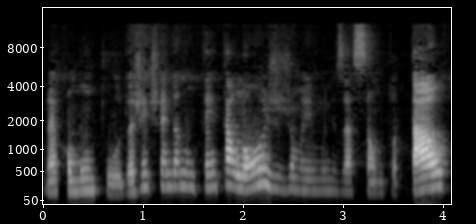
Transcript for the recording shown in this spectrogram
né, como um todo. A gente ainda não tem, está longe de uma imunização total.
